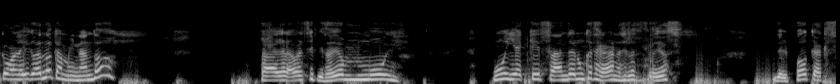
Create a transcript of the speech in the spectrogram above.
como le digo, ando caminando para grabar este episodio muy, muy X. Antes nunca se graban así los episodios del podcast.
